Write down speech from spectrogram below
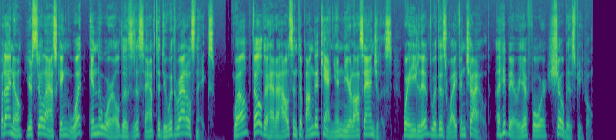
But I know you're still asking, what in the world does this have to do with rattlesnakes? Well, Felder had a house in Topanga Canyon near Los Angeles, where he lived with his wife and child, a hip area for showbiz people.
